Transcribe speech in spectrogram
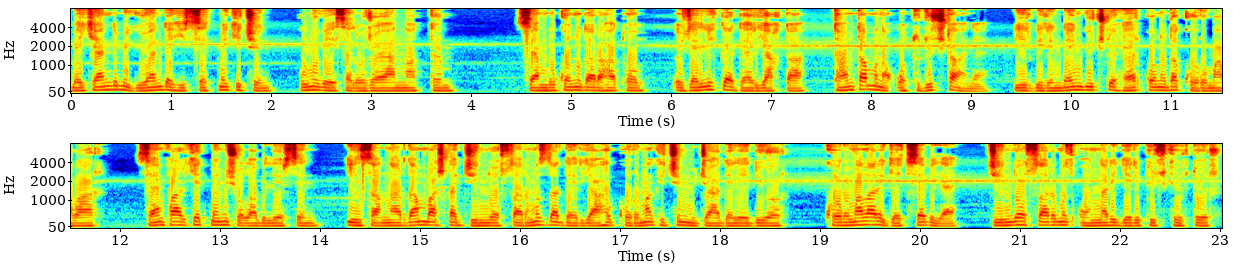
ve kendimi güvende hissetmek için bunu Veysel Hoca'ya anlattım. Sen bu konuda rahat ol. Özellikle dergahta tam tamına 33 tane birbirinden güçlü her konuda koruma var. Sen fark etmemiş olabilirsin. İnsanlardan başka cin dostlarımız da dergahı korumak için mücadele ediyor. Korumaları geçse bile cin dostlarımız onları geri püskürtür.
